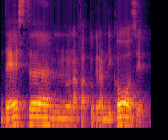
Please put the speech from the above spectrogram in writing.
Dest non ha fatto grandi cose,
